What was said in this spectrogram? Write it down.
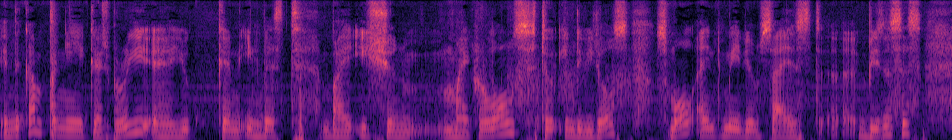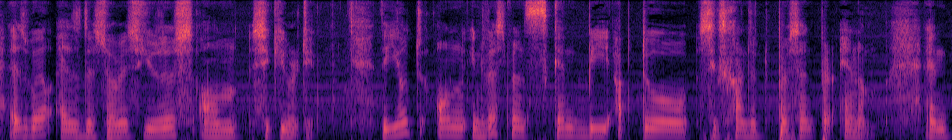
In the company Cashberry, uh, you can invest by issuing microloans to individuals, small and medium-sized uh, businesses, as well as the service users on security. The yield on investments can be up to 600% per annum, and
